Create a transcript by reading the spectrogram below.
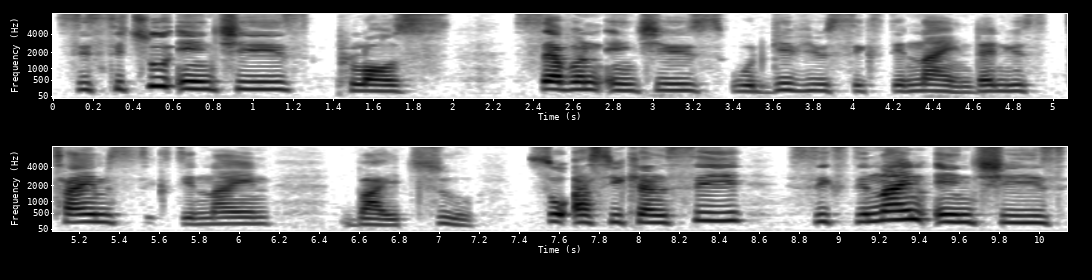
62 inches plus 7 inches would give you 69. Then you times 69 by 2. So as you can see, 69 inches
